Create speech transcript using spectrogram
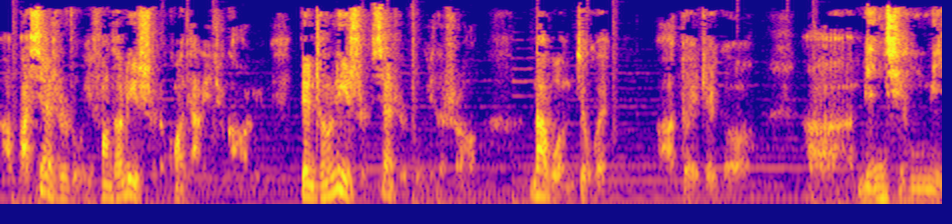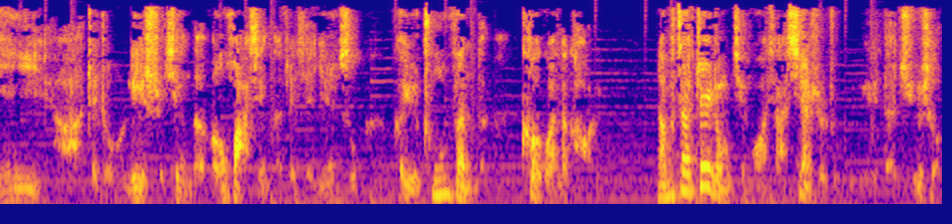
啊，把现实主义放到历史的框架里去考虑，变成历史现实主义的时候，那我们就会啊对这个啊民情民意啊这种历史性的文化性的这些因素。给予充分的客观的考虑，那么在这种情况下，现实主义的取舍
